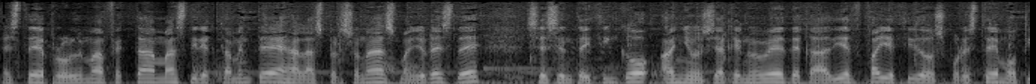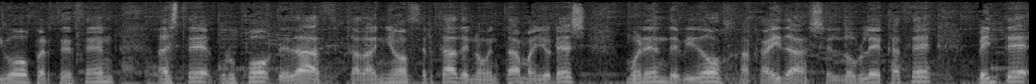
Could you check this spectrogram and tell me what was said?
Este problema afecta más directamente a las personas mayores de 65 años, ya que 9 de cada 10 fallecidos por este motivo pertenecen a este grupo de edad. Cada año cerca de 90 mayores mueren debido a caídas, el doble que hace 20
